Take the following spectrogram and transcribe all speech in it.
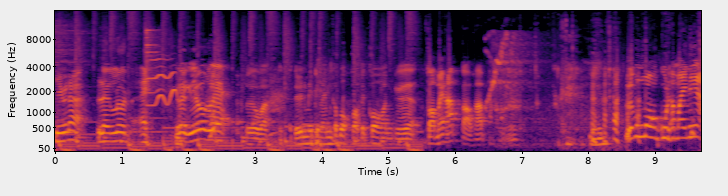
จริงปะเนี่ยเลิกรูดไอ้เลิกโยกเลยเออว่ะๆเดินไม่เป็นไรมึงก็บอกกรอบไปก่อนเออกรอบไหมครับกรอบครับ แล้วมึงมองกูทำไมเนี่ย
